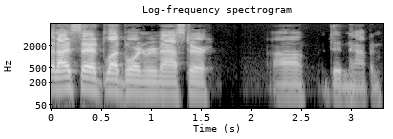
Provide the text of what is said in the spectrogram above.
and I said Bloodborne remaster. Uh, it didn't happen.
